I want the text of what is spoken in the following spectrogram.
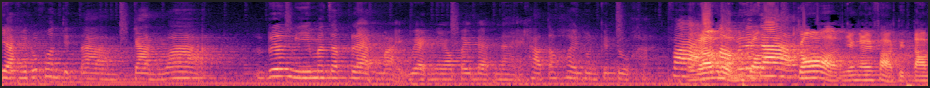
อยากให้ทุกคนติดตามกันว่า เรื่องนี้มันจะแปลกใหม่แหวกแนวไปแบบไหนคะต้องคอยลุ้นกันดูค่ะ ฝากครับผต่อมไปเลยก็จ้า ก็ยังไงฝากติดตาม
